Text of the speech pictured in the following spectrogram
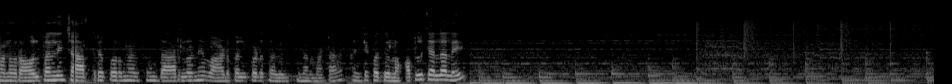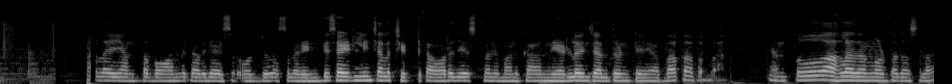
మనం రావులపల్లి నుంచి ఆత్రేయపురం వెళ్తున్న దారిలోనే వాడపల్లి కూడా తగులుతుంది అనమాట అంటే కొద్దిగా లోపలికి వెళ్ళాలి. అసలు ఎంత బాగుంది కదా గైస్ రోడ్డు. అసలు రెండు సైడ్ల నుంచి అలా చెట్టు కవర్ చేసుకొని మనకు ఆ నీడలో వెళ్తుంటే అబ్బా బాబా ఎంతో ఆహ్లాదంగా ఉంటుంది అసలు.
